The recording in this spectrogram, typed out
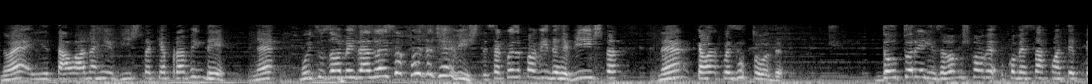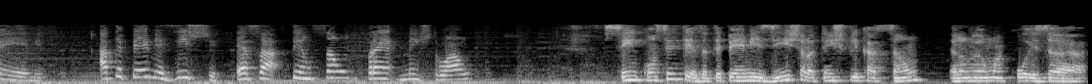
não é? E tá lá na revista que é para vender, né? Muitos homens acham, isso é coisa de revista, isso é coisa para vender revista, né? Aquela coisa toda. Doutora Elisa, vamos come começar com a TPM. A TPM existe essa tensão pré-menstrual? Sim, com certeza. A TPM existe, ela tem explicação. Ela não é uma coisa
